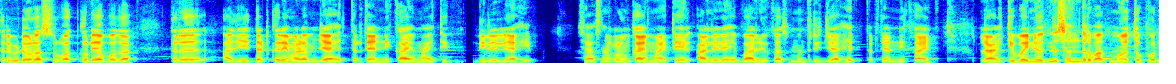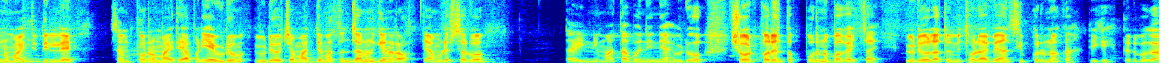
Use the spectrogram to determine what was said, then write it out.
तर व्हिडिओला सुरुवात करूया बघा. तर आजी तटकरे मॅडम जे आहेत तर त्यांनी काय माहिती दिलेली आहे? शासनाकडून काय माहिती आलेली आहे? बालविकास मंत्री जे आहेत तर त्यांनी काय? लाडकी बहीण योजनेसंदर्भात महत्त्वपूर्ण माहिती दिलेली आहे. संपूर्ण माहिती आपण या व्हिडिओ व्हिडिओच्या माध्यमातून जाणून घेणार आहोत. त्यामुळे सर्व ताईंनी माता बहिणींनी हा व्हिडिओ शेवटपर्यंत पूर्ण बघायचा आहे. व्हिडिओला तुम्ही थोडा वेळ अनस्किप करू नका. ठीक आहे? तर बघा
